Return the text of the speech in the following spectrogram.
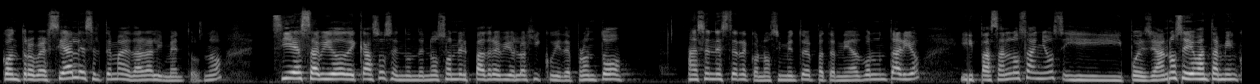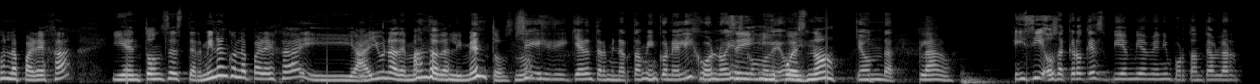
controversial es el tema de dar alimentos, ¿no? Sí he sabido de casos en donde no son el padre biológico y de pronto hacen este reconocimiento de paternidad voluntario y pasan los años y pues ya no se llevan tan bien con la pareja y entonces terminan con la pareja y hay una demanda de alimentos, ¿no? Sí, sí, quieren terminar también con el hijo, ¿no? Y Sí, es como y de, pues no. ¿Qué onda? Claro. Y sí, o sea, creo que es bien, bien, bien importante hablar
